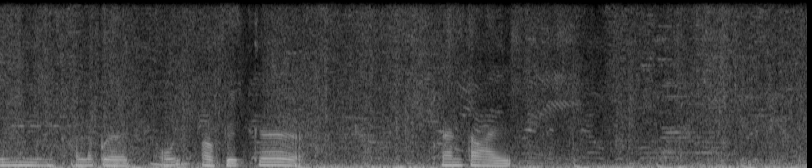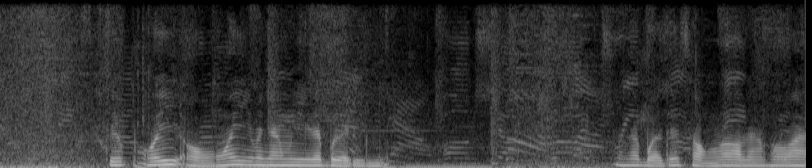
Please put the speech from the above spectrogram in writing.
เฮ้ยเขาระเบิดโอ้ยเอาฟิกเกอร์เพื่อนต่อยจึ๊บโอ้ยโอ้ยมันยังมีระเบิดอีกมันระเบิดได้สองรอบแล้วเพราะว่า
